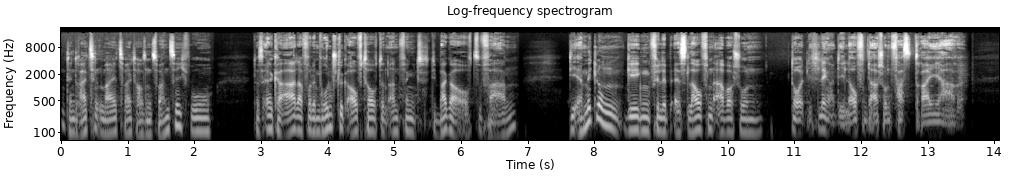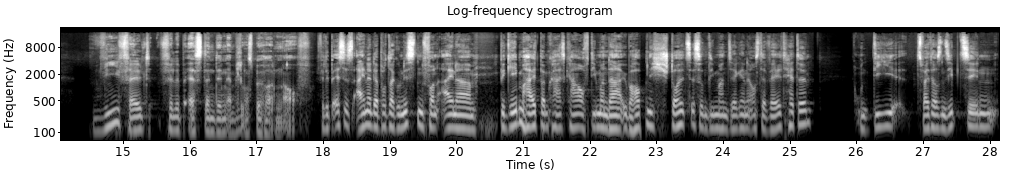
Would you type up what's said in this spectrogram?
den 13. Mai 2020, wo das LKA da vor dem Grundstück auftaucht und anfängt, die Bagger aufzufahren. Die Ermittlungen gegen Philipp S. laufen aber schon deutlich länger. Die laufen da schon fast drei Jahre. Wie fällt Philipp S. denn den Ermittlungsbehörden auf? Philipp S. ist einer der Protagonisten von einer Begebenheit beim KSK, auf die man da überhaupt nicht stolz ist und die man sehr gerne aus der Welt hätte und die 2017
